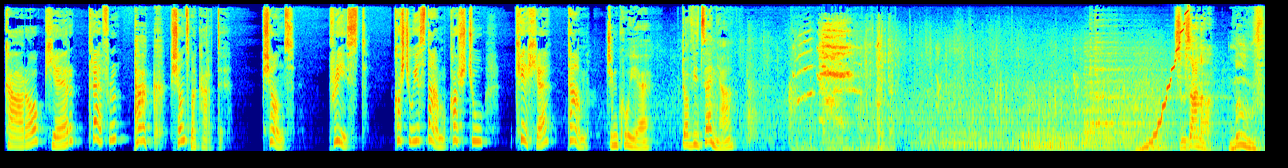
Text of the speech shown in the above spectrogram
Karo, kier, trefl. Tak, Ksiądz ma karty. Ksiądz. Priest. Kościół jest tam. Kościół, kirche, tam. dziękuję. Do widzenia. Susanna, move!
